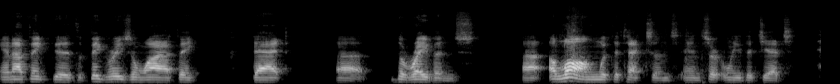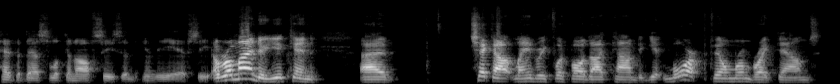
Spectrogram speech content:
and I think there's a big reason why I think that the Ravens, uh, along with the Texans and certainly the Jets, had the best looking offseason in the AFC. A reminder you can uh, check out LandryFootball.com to get more film room breakdowns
